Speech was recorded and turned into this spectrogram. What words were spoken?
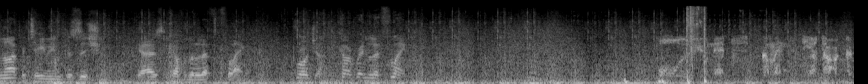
Sniper team in position. Guys, cover the left flank. Roger, covering left flank. All units, commence the attack.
